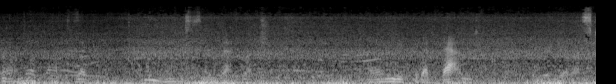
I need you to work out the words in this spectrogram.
that. No, not that, like, I don't understand that much. I only need to get damned, to be honest.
